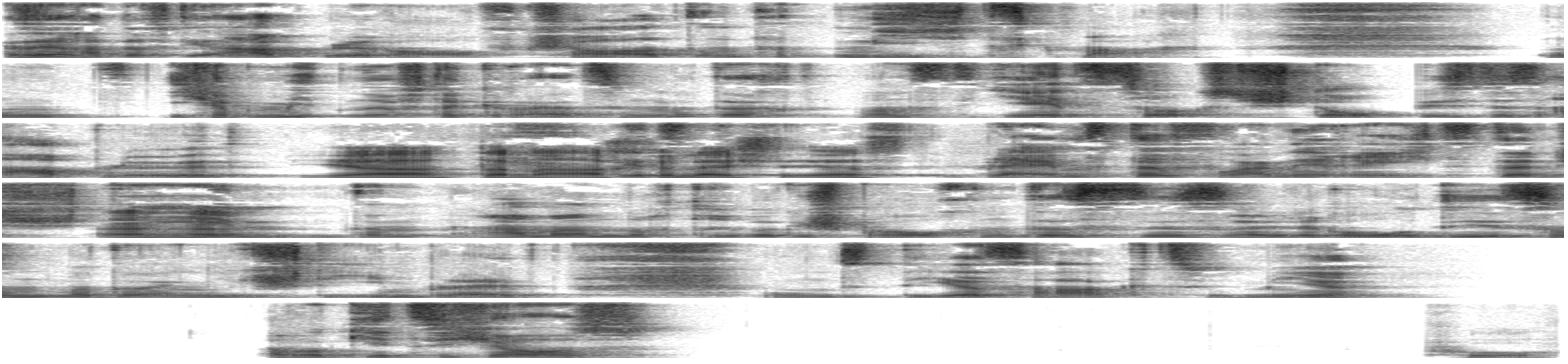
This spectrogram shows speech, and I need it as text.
Also er hat auf die Ampel raufgeschaut und hat nichts gemacht. Und ich habe mitten auf der Kreuzung mir gedacht, wenn du jetzt sagst, stopp, ist das auch blöd. Ja, danach Jetzt- vielleicht erst. bleibst da vorne rechts dann stehen. Dann haben wir noch drüber gesprochen, dass das halt rot ist und man da eigentlich stehen bleibt. Und der sagt zu mir, aber geht sich aus. Puh.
